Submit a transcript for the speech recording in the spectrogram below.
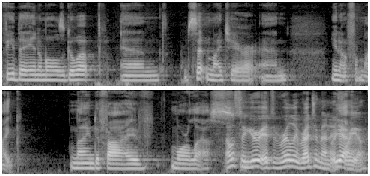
feed the animals, go up and sit in my chair and, you know, from like nine to five, more or less. Oh, so you're it's really regimented yeah. for you.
